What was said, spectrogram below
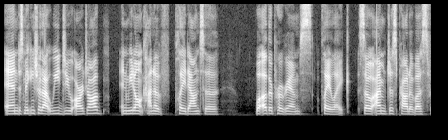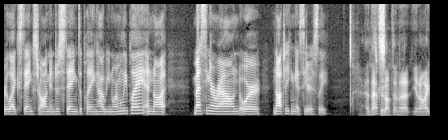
and just making sure that we do our job and we don't kind of play down to what other programs play like. So I'm just proud of us for like staying strong and just staying to playing how we normally play and not messing around or not taking it seriously. And that's good. something that, you know, I,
